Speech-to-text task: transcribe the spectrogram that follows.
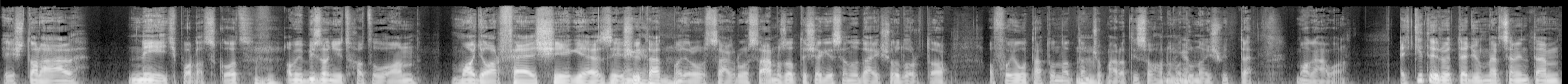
és talál négy palackot, uh-huh. ami bizonyíthatóan magyar felségjelzésű, Igen. tehát Magyarországról származott, és egészen odáig sodorta a folyó, tehát onnan nem csak már a Tisza, hanem a Duna is vitte magával. Egy kitérőt tegyünk, mert szerintem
